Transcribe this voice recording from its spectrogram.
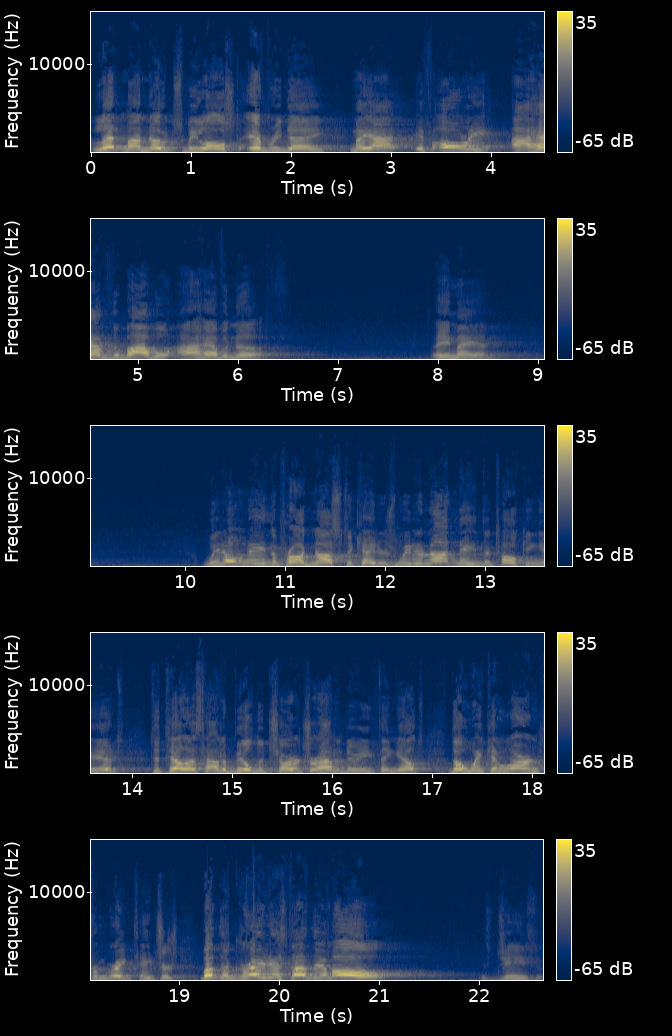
let my notes be lost every day. May I, if only I have the Bible, I have enough. Amen. We don't need the prognosticators. We do not need the talking heads to tell us how to build a church or how to do anything else, though we can learn from great teachers. But the greatest of them all is Jesus.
